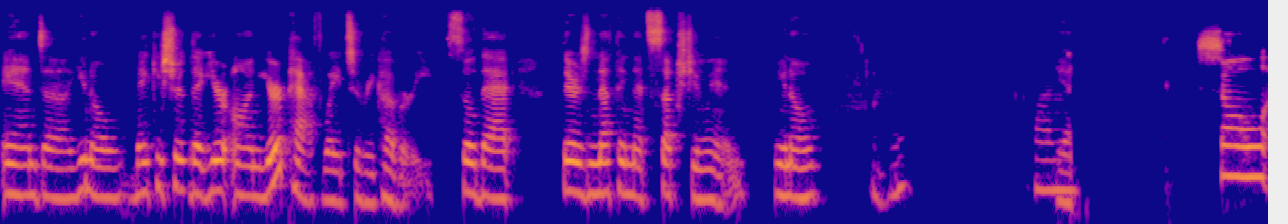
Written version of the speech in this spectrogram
and, uh, you know, making sure that you're on your pathway to recovery so that there's nothing that sucks you in, you know? Mm-hmm. Um, yeah. So,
